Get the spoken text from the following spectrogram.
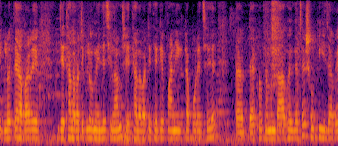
এগুলোতে আবার যে থালাবাটিগুলো মেজেছিলাম, সেই থালাবাটি থেকে পানিটা পড়েছে। তা দেখো কেমন দাগ হয়ে গেছে, শুকিয়ে যাবে।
